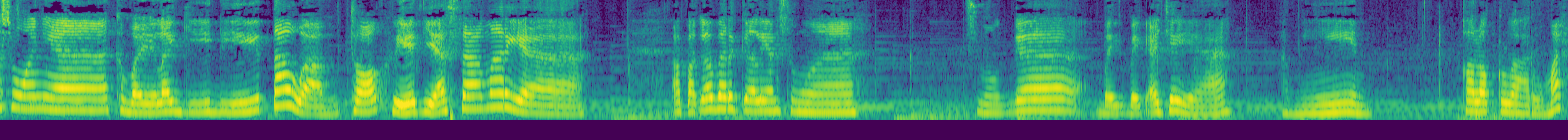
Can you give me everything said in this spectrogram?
Semuanya, kembali lagi di Tawam Talk with Yasa Maria. Apa kabar kalian semua? Semoga baik-baik aja ya. Amin. Kalau keluar rumah,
